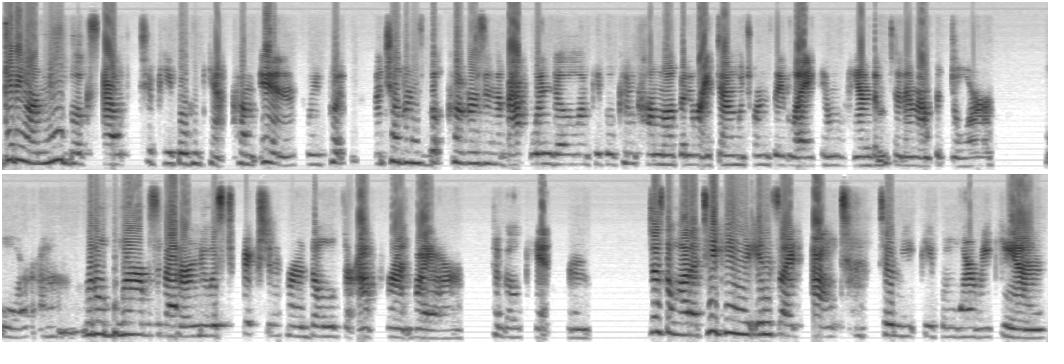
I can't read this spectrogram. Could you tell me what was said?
getting our new books out to people who can't come in. We put the children's book covers in the back window, and people can come up and write down which ones they like, and we'll hand them to them out the door or um, little blurbs about our newest fiction for adults are out front by our to go kits and just a lot of taking the inside out to meet people where we can.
